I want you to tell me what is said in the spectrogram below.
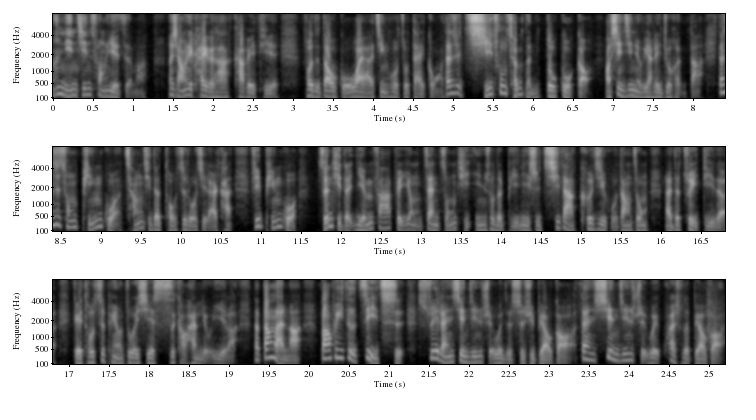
年轻创业者嘛。那想要去开一个咖咖啡厅，或者到国外啊进货做代工啊，但是起初成本都过高啊，现金流压力就很大。但是从苹果长期的投资逻辑来看，其实苹果。整体的研发费用占总体营收的比例是七大科技股当中来的最低的，给投资朋友做一些思考和留意了。那当然啦，巴菲特这一次虽然现金水位的持续飙高，但现金水位快速的飙高，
